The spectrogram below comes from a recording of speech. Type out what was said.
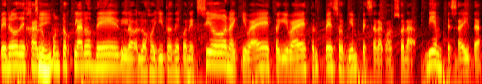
pero deja Sí. los puntos claros de lo- los hoyitos de conexión, aquí va esto, aquí va esto, el peso es bien pesada la consola, bien pesadita.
